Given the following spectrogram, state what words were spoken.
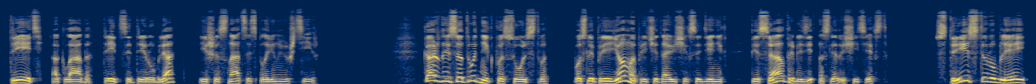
— треть оклада, 33 рубля и 16 с половиной штир. Каждый сотрудник посольства после приема причитающихся денег писал приблизительно следующий текст. С триста рублей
